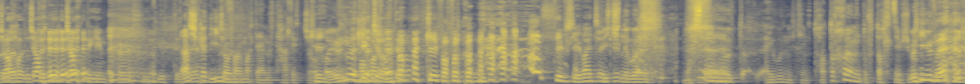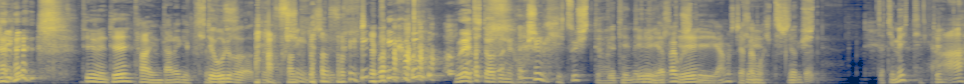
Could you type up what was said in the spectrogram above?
Жохон жохон жохон нэг юм curly beauty. Дашкад энэ формат амар таалагдж байгаа гоё. Ер нь гэж байна. Кейф оферхоо. Тийм шиг Иван би ч нөгөө нэг насны хувьд айгүй нэг тийм тодорхой юм дуртай болсон юм шиг. Ер нь Тийм ээ тий. Та юм дараагийн Гэтэ өөрийгөө хөшин гэж Вэ тэгтээ одоо нэг хөгшин гэх хэцүү шүү дээ. Тийм ээ. Тий, ялгаагүй тий. шүү дээ. Ямар ч ялгаагүй болчихсон Тийм шүү шүү. За тийм ээ. Аа.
